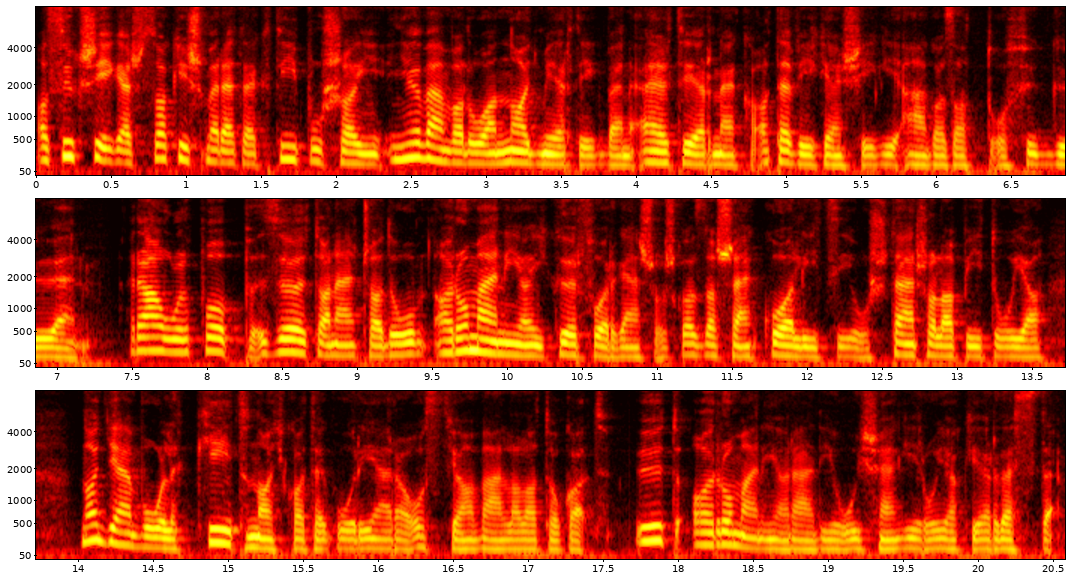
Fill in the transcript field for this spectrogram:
A szükséges szakismeretek típusai nyilvánvalóan nagy mértékben eltérnek a tevékenységi ágazattól függően. Raúl Pop zöld tanácsadó, a romániai körforgásos gazdaság koalíciós társalapítója, nagyjából két nagy kategóriára osztja a vállalatokat. Őt a Románia Rádió újságírója kérdezte.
